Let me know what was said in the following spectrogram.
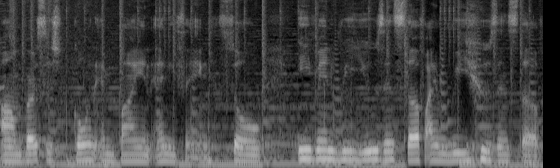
um, versus going and buying anything. So even reusing stuff, I'm reusing stuff.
